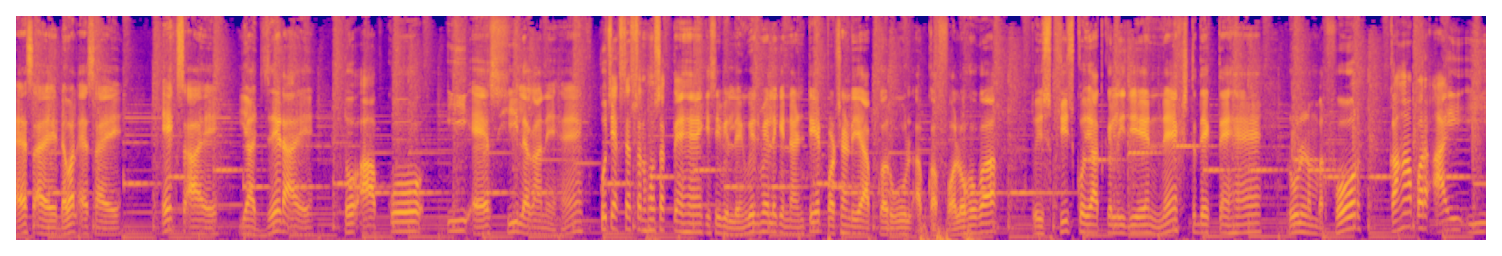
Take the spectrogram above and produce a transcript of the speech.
एस आए डबल एस आए एक्स आए या जेड आए तो आपको ई e एस ही लगाने हैं। कुछ एक्सेप्शन हो सकते हैं किसी भी लैंग्वेज में, लेकिन 98 परसेंट ये आपका रूल आपका फॉलो होगा। तो इस चीज़ को याद कर लीजिए। नेक्स्ट देखते हैं रूल नंबर फोर कहाँ पर आई ई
